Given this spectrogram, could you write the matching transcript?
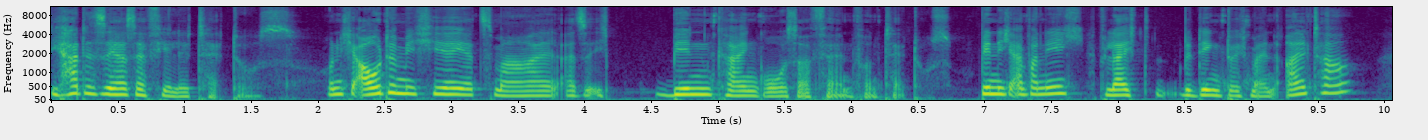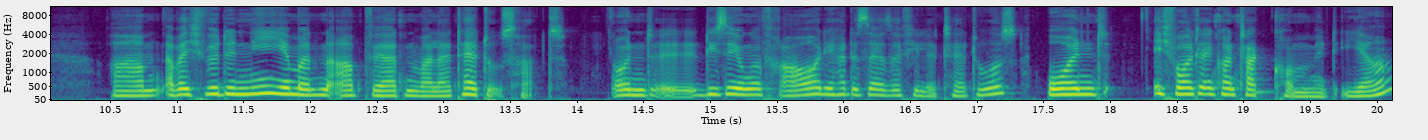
die hatte sehr, sehr viele Tattoos. Und ich oute mich hier jetzt mal, also ich bin kein großer Fan von Tattoos. Bin ich einfach nicht, vielleicht bedingt durch mein Alter, ähm, aber ich würde nie jemanden abwerten, weil er Tattoos hat. Und äh, diese junge Frau, die hatte sehr, sehr viele Tattoos. Und ich wollte in Kontakt kommen mit ihr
